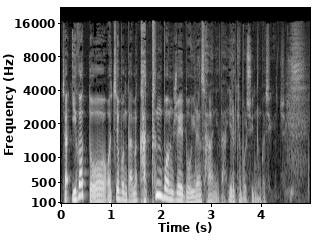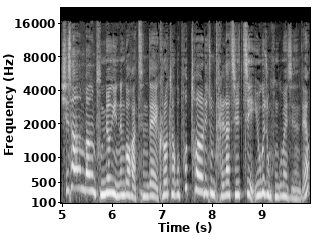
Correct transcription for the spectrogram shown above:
자, 이것도 어찌 본다면 같은 범주에 놓이는 사안이다. 이렇게 볼 수 있는 것이겠죠. 시사하는 바는 분명히 있는 것 같은데 그렇다고 포털이 좀 달라질지 이게 좀 궁금해지는데요.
